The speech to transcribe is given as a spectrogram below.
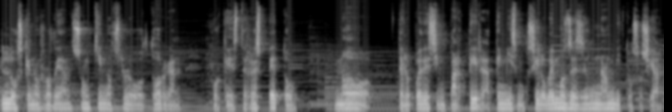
los que nos rodean son quienes nos lo otorgan, porque este respeto no te lo puedes impartir a ti mismo si lo vemos desde un ámbito social.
